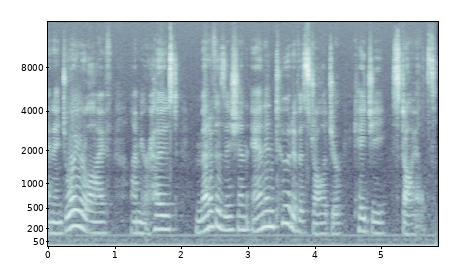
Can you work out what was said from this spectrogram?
and enjoy your life. I'm your host, metaphysician, and intuitive astrologer, KG Stiles.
